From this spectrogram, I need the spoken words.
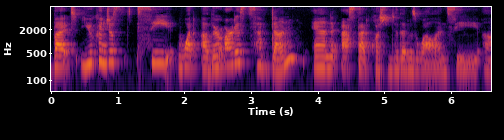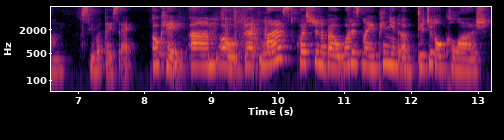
But you can just see what other artists have done and ask that question to them as well and see um, see what they say. Okay. Um, oh, that last question about what is my opinion of digital collage.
